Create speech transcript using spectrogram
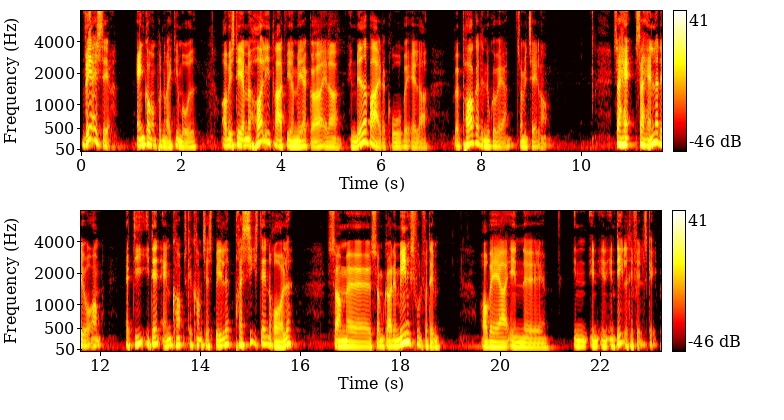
hver især ankommer på den rigtige måde. Og hvis det er med holdidræt, vi har med at gøre, eller en medarbejdergruppe, eller hvad pokker det nu kan være, som vi taler om, så, ha, så handler det jo om, at de i den ankomst kan komme til at spille præcis den rolle, som, øh, som gør det meningsfuldt for dem at være en, øh, en, en, en del af det fællesskab.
